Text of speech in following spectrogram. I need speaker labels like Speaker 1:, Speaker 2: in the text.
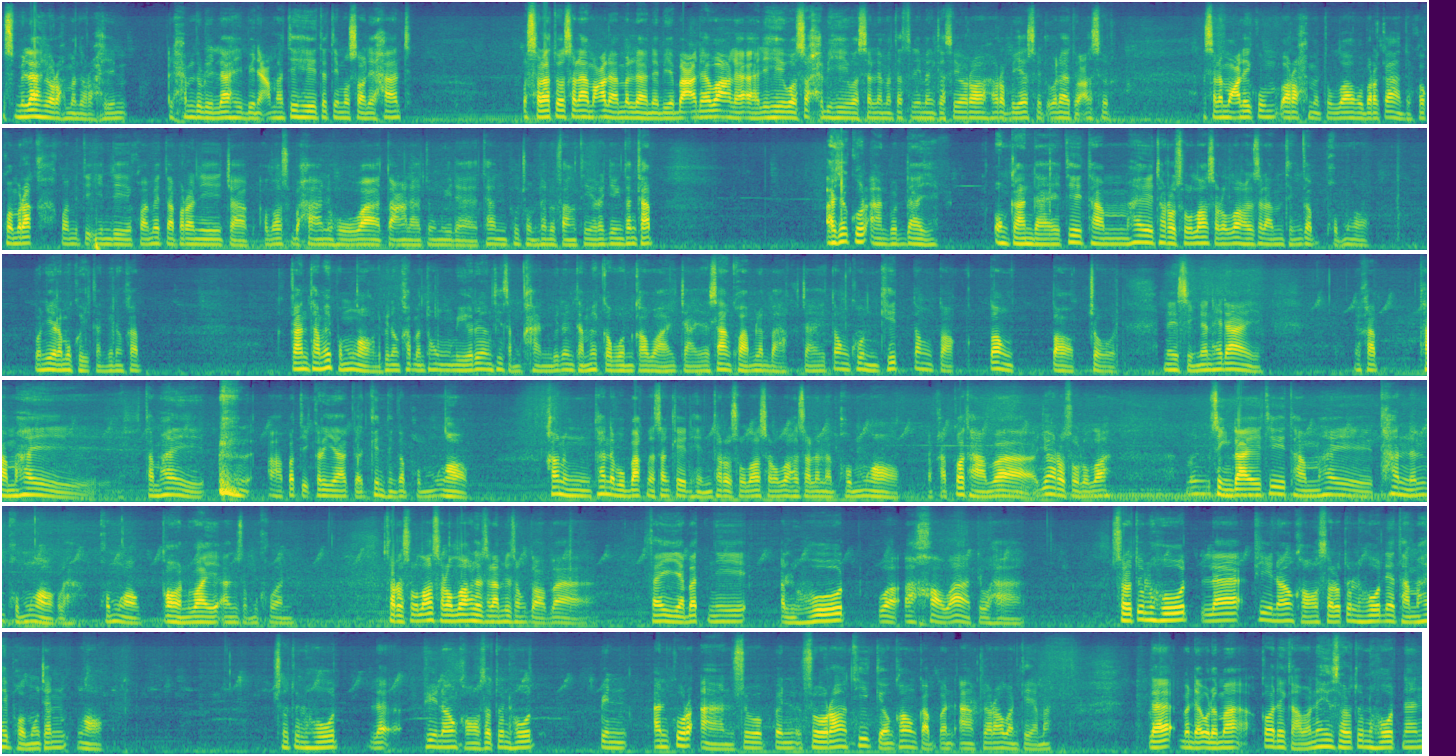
Speaker 1: بسم الله الرحمن الرحيم الحمد لله بنعمته تتم الصالحات والصلاة والسلام على من لا نبي بعده وعلى آله وصحبه وسلم تسليما كثيرا رب يسر ولا تعسر อัสสลามุอะลัยกุมวะเราะห์มะตุลลอฮ์วะบะเราะกาตุฮ์ขอความรัก ความมิตรยินดี ความเมตตาปราณีจากอัลลอฮ์สุบฮานะฮูวะตะอาลาจงมีแด่ท่านผู้ชมท่านผู้ฟังที่รักยิ่งท่านครับ อายะกุรอานบทใด องค์การใดที่ทำให้ท่านรอซูลุลลอฮ์ศ็อลลัลลอฮุอะลัยฮิวะซัลลัมถึงกับผมงอก วันนี้เรามาคุยกันพี่น้องครับ การทำให้ผมงอกเนี่ยพี่น้องครับมันต้องมีเรื่องที่สำคัญเรื่องทำให้กระวนกระวายใจสร้างความลำบากใจต้องคุ้นคิดต้องตอกต้องตอบโจทย์ ในสิ่งนั้นให้ได้นะครับทำให้ทำให้ปฏิกิริยาเกิดขึ้นถึงกับผมงอกครั้งหนึ่งท่านอบูบักนี่ยสังเกตเห็นทารอซูลุลลอฮ์ศ็อลลัลลอฮุอะลัยฮิวะซัลลัมนผมงอกนะครับก็ถามว่าย่ารอซูลุลลอฮ์มันสิ่งใดที่ทำให้ท่านนั้นผมงอกล่ะ ผมงอกก่อนวัยอันสมควรท่านรอซูลุลลอฮ์ศ็อลลลอฮุอะลัยฮิวะซัลลัมได้ทรงตอบว่าไซยะบัตนีอัลฮูดวะอะคาวาตุฮาสรตุลฮูดและพี่น้องของสรตุลฮูดเนี่ยทำให้ผมของฉันงอกสรตุลฮูดและพี่น้องของสรตุลฮูดเป็นอันกุรอานซูเป็นซูร์ที่เกี่ยวข้องกับวันอาคิราวันเกียรมะและบรรดาอุลามะก็ได้กล่าวว่าในสรตุลฮูดนั้น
